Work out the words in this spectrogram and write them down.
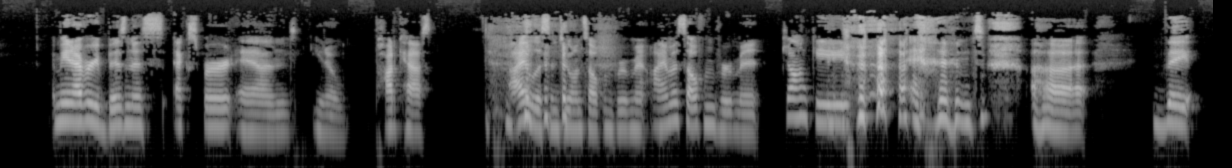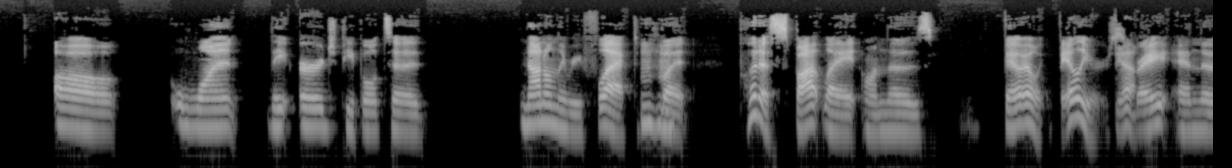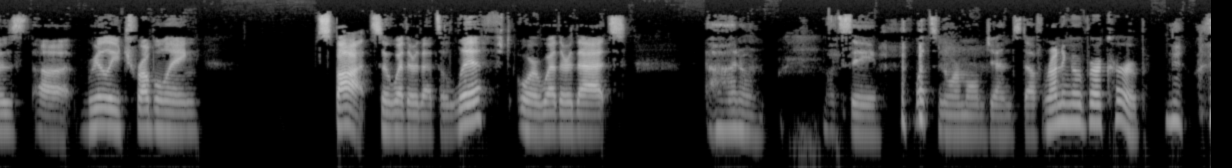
I mean, every business expert and you know podcast I listen to on self improvement. I'm a self improvement junkie, and uh, they all want they urge people to not only reflect Mhm. but put a spotlight on those fail- failures, Yeah. right, and those uh, really troubling spots. So whether that's a lift or whether that's I don't let's see what's normal Jen stuff running over a curb.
